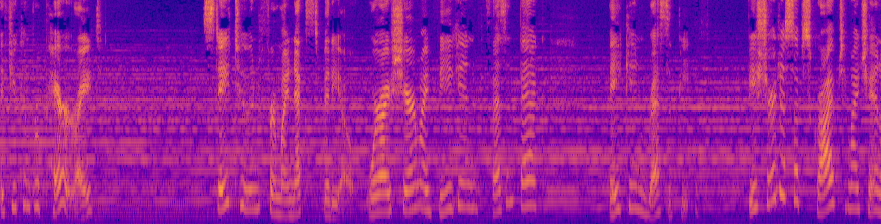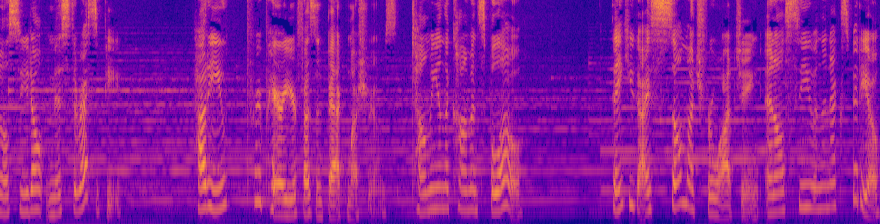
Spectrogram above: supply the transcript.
if you can prepare it right. Stay tuned for my next video, where I share my vegan pheasant back bacon recipe. Be sure to subscribe to my channel so you don't miss the recipe. How do you prepare your pheasant back mushrooms? Tell me in the comments below. Thank you guys so much for watching, and I'll see you in the next video.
